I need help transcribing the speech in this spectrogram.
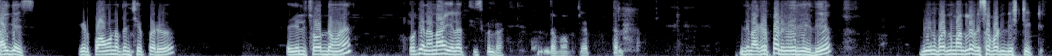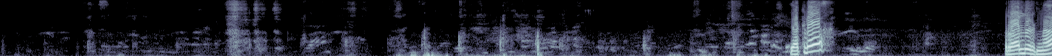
హాయ్ గైస్ ఇక్కడ పామున్నదని చెప్పారు. వెళ్ళి చూద్దామా? ఓకేనా ఇలా తీసుకునిరా. బాబు చెప్తాను. ఇది నగరపాలెం ఏరియా ఇది. భీమపట్నం మండలం విశాఖపట్నం డిస్ట్రిక్ట్ ఎక్కడ? రాళ్ళు ఇరకనా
